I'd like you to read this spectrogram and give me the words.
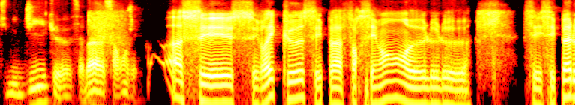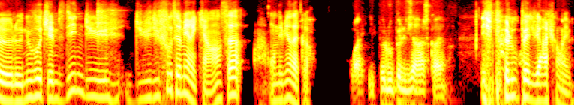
Jimmy G que ça va s'arranger? Ah, c'est c'est vrai que c'est pas forcément, le le c'est c'est pas le le nouveau James Dean du du du foot américain, hein, ça, on est bien d'accord. Ouais, il peut louper le virage quand même. Il peut louper le virage quand même.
